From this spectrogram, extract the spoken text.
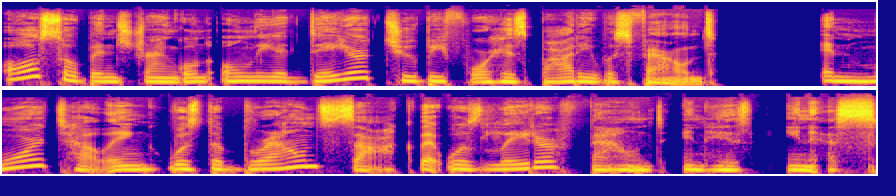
also been strangled only a day or two before his body was found. And more telling was the brown sock that was later found in his anus.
